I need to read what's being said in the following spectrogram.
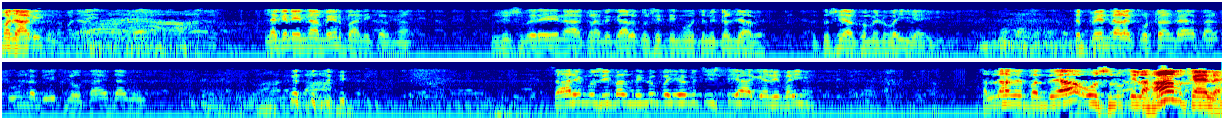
سمجھ آ گئی لیکن اتنا مہربانی کرنا تھی سویرے یہ نہ آخنا بھی گل کسی سیدھی منہ چ نکل جائے تھی آخو مینو وہی آئی جی۔ تو پنڈ والے کٹن رہے پہن تبھی کھلوتا ہے کوئی؟ ساری مصیبت مینو پی ہو چشتی آ گیا سی بھائی اللہ دے بندیا اس الہام کہہ لے۔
